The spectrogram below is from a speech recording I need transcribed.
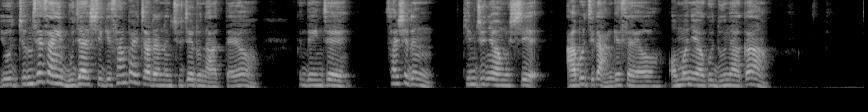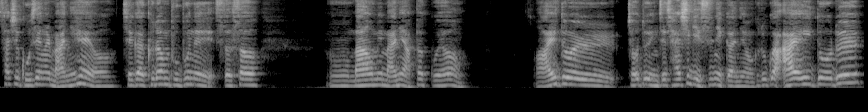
요즘 세상에 무자식이 상팔자라는 주제로 나왔대요. 근데 이제 사실은 김준영 씨 아버지가 안 계세요. 어머니하고 누나가 사실 고생을 많이 해요. 제가 그런 부분에 있어서 어, 마음이 많이 아팠고요. 어, 아이돌 저도 이제 자식이 있으니까요. 그리고 아이돌을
